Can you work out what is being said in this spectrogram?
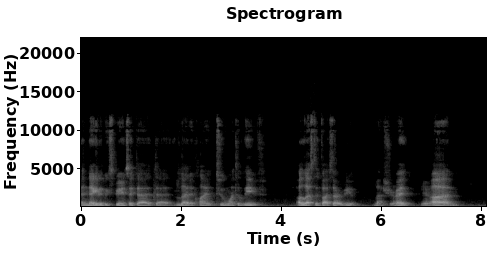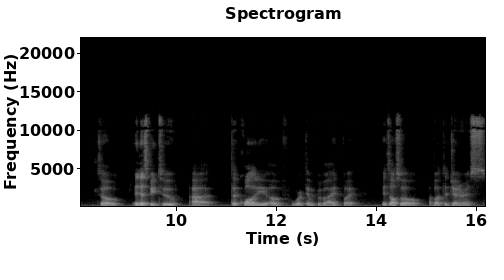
a negative experience like that that led a client to want to leave a less than five star review That's true. right? Yeah. Um, so it does speak to uh, the quality of work that we provide, but it's also about the generous,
